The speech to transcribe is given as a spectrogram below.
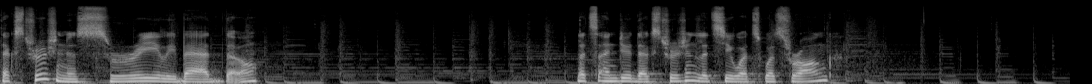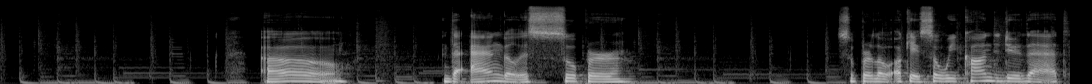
the extrusion is really bad though let's undo the extrusion let's see what's what's wrong Oh. The angle is super super low. Okay, so we can't do that.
